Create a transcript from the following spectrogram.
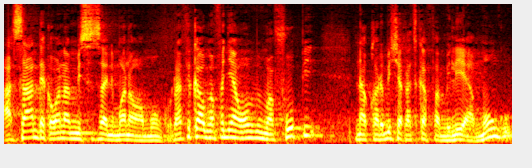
asante kwa maana mimi sasa ni mwana wa mungu. Rafika umefanya maombi mafupi na kukaribisha katika familia ya mungu.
